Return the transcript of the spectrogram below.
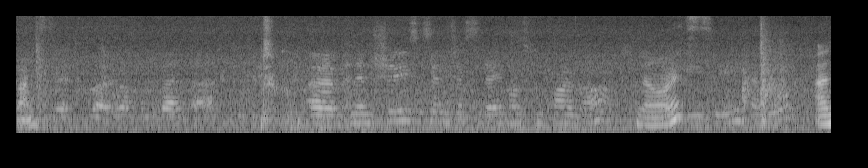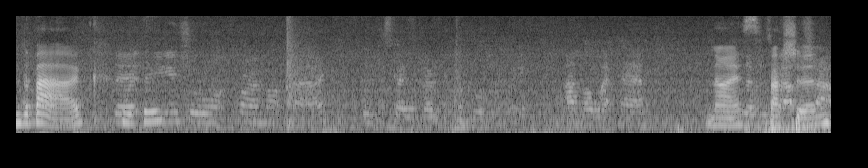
Nice. Nice. And the bag The, would the be? usual Primark bag. It just goes with everything I've bought really. And my wet hair. Nice. Fashion.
